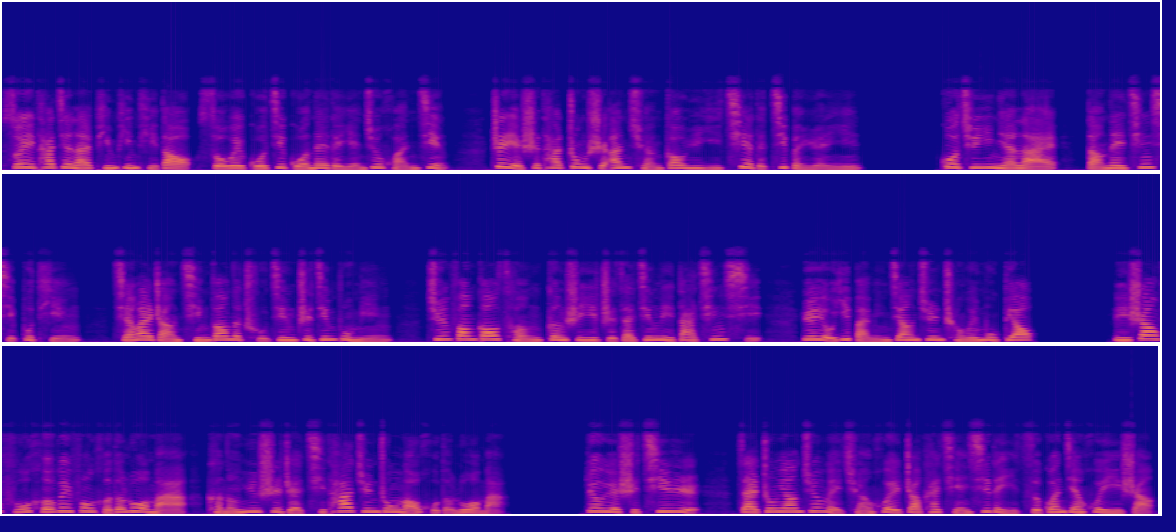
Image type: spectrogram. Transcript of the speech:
所以他近来频频提到所谓国际国内的严峻环境，这也是他重视安全高于一切的基本原因。过去一年来，党内清洗不停，前外长秦刚的处境至今不明，军方高层更是一直在经历大清洗。约有一百名将军成为目标，李尚福和魏凤和的落马，可能预示着其他军中老虎的落马。六月十七日，在中央军委全会召开前夕的一次关键会议上，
